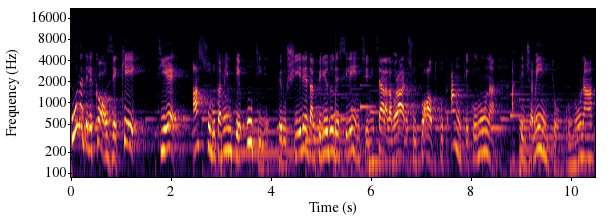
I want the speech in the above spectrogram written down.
Una delle cose che ti è assolutamente utile per uscire dal periodo del silenzio, iniziare a lavorare sul tuo output anche con un atteggiamento, con una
